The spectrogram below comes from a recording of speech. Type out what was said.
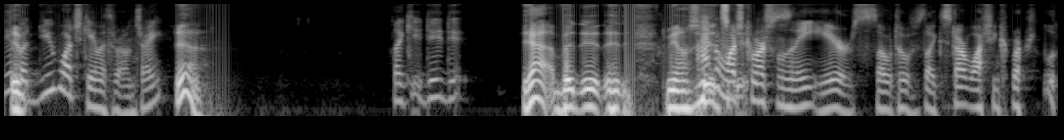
Yeah, If- but you watch Game of Thrones, right? yeah, Like, you did, yeah, but it, it, to be honest, I haven't watched commercials in eight years, so to like start watching commercials.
